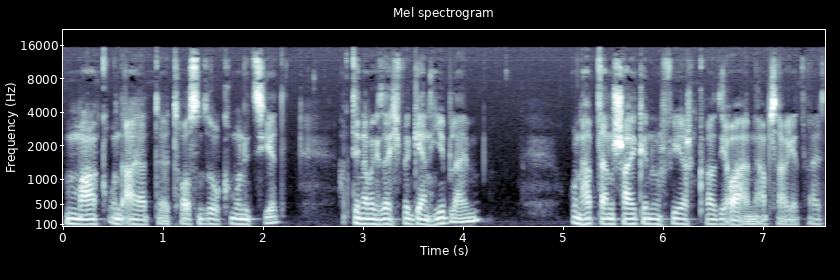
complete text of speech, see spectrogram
Marc und äh, Thorsten so kommuniziert. Hab denen aber gesagt, ich will gern hier bleiben und habe dann Schalke 04 quasi auch eine Absage erteilt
